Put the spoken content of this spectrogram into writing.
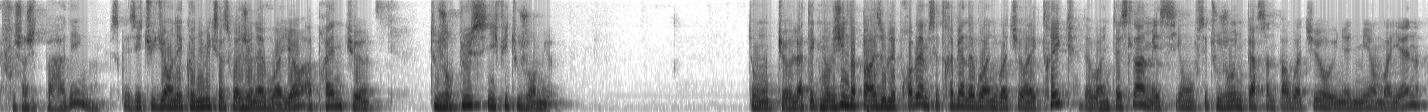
Il faut changer de paradigme, parce que les étudiants en économie, que ce soit à Genève ou ailleurs, apprennent que toujours plus signifie toujours mieux. Donc euh, la technologie ne va pas résoudre les problèmes. C'est très bien d'avoir une voiture électrique, d'avoir une Tesla, mais si on c'est toujours une personne par voiture ou une et demie en moyenne,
